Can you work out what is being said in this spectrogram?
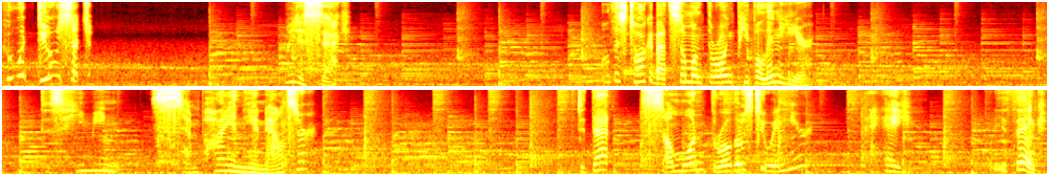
Who would do such a... Wait a sec. All this talk about someone throwing people in here. Does he mean Senpai and the announcer? Did that someone throw those two in here? Hey, what do you think?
